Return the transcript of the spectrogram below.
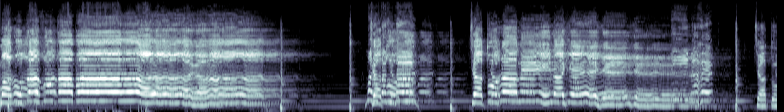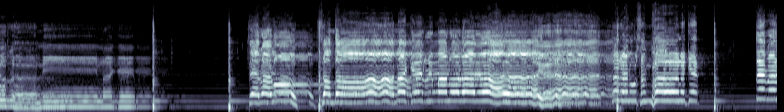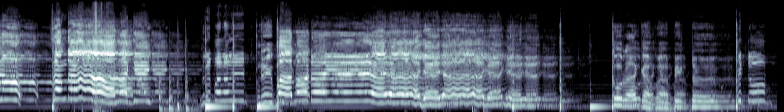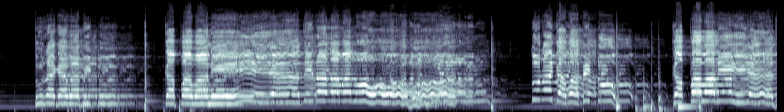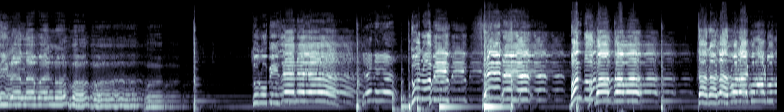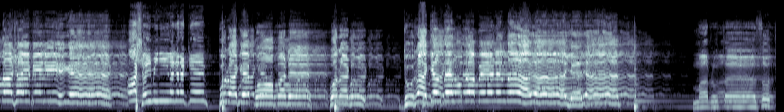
ಮರುದ ಸುತವ ಮರುತ ಸುತ ಚತುರ ನೀನಗೆ ನೀನಹೆ ಚತುರ ನೀನಗೆ ತೆರಳು ಸಂಧಾನಗೆ ಮನೊಳಗ ತೆರಳು ಸಂಧಾನಕ್ಕೆ ಸಂಧಾನಗೆ ನೃಪನಲ್ಲಿ ನೃಪನೊಡೆಯ ತುರಗವ ಬಿಟ್ಟು ಬಿಟ್ಟು ತುರಗವ ಬಿಟ್ಟು ಕಪ್ಪವನೇದಿರಲವನು ಬಾಂಧವ ತರಳರೊಳಗೂಡುತ್ತ ಶೈಮಿನಿಗೆ. ಆ ಶೈಮಿನಿ ನಗರಕ್ಕೆ ಪುರಗೆ ಪೋಪಡೆ ಪೊರಡು ದುರಗೆಲ್ದೆನುದ ಬೇಳೆಂದ ಮರುತ ಸುತ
